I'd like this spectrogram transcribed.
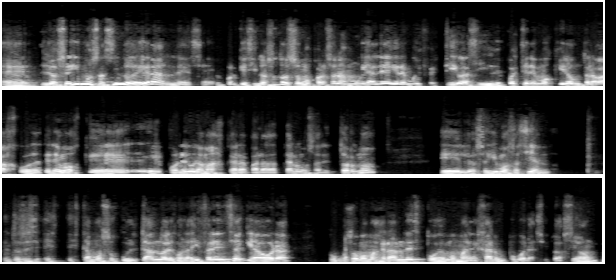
Eh, lo seguimos haciendo de grandes, ¿eh? porque si nosotros somos personas muy alegres, muy festivas y después tenemos que ir a un trabajo donde tenemos que eh, poner una máscara para adaptarnos al entorno, lo seguimos haciendo. Entonces estamos ocultándole con la diferencia que ahora, como somos más grandes, podemos manejar un poco la situación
